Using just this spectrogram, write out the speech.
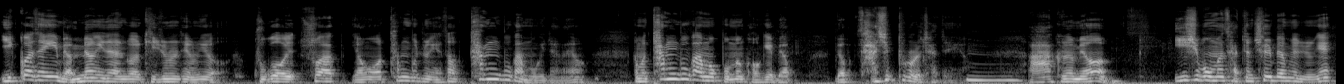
이과생이 몇 명이라는 걸 기준을 세우는 게 국어, 수학, 영어, 탐구 중에서 탐구 과목이잖아요. 그러면 탐구 과목 보면 거기에 몇, 몇 40%를 차지해요. 음. 아, 그러면 25만 4,700명 중에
